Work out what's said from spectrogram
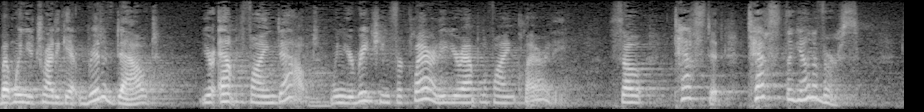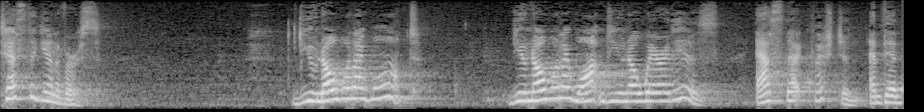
But when you try to get rid of doubt, you're amplifying doubt. When you're reaching for clarity, you're amplifying clarity. So test it. Test the universe. Test the universe. Do you know what I want? Do you know what I want and do you know where it is? Ask that question and then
